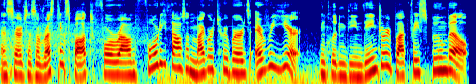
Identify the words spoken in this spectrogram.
and serves as a resting spot for around 40,000 migratory birds every year, including the endangered black-faced spoonbill.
